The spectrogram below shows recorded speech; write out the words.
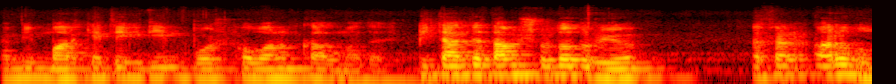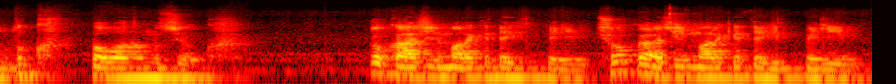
Ben bir markete gideyim boş kovanım kalmadı. Bir tane de tam şurada duruyor. Bu arı bulduk. Kovanımız yok. Çok acil markete gitmeliyim. Çok acil markete gitmeliyim.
